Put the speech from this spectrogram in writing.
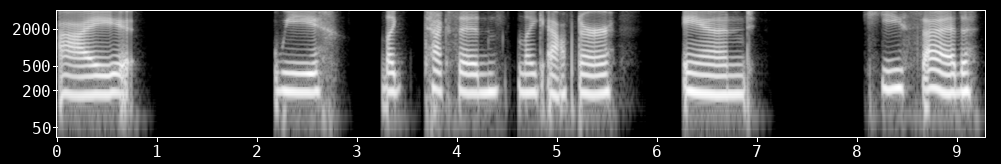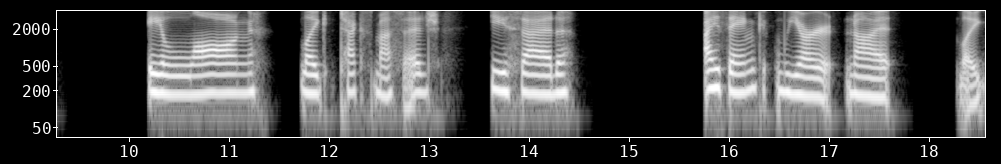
I we like texted like after and he said a long like text message. He said I think we are not like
